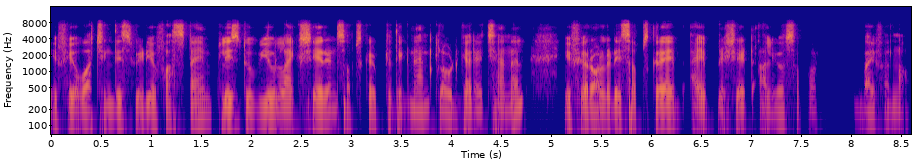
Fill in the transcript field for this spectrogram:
If you're watching this video first time, please do view, like, share, and subscribe to the Gnan Cloud Garage channel. If you're already subscribed, I appreciate all your support. Bye for now.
